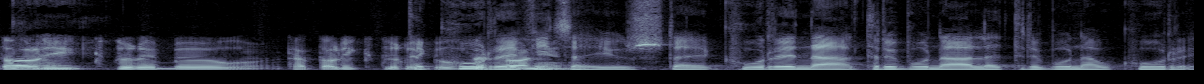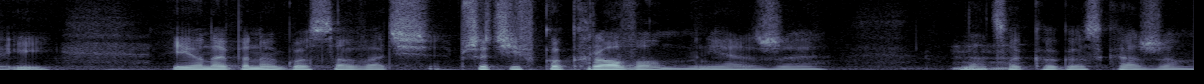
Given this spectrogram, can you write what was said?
Katolik, który był, katolik, który Te był w kury zakonie. widzę już, te kury na trybunale, trybunał kur i, i one będą głosować przeciwko krowom, nie? Że Mhm. na co kogo skażą.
